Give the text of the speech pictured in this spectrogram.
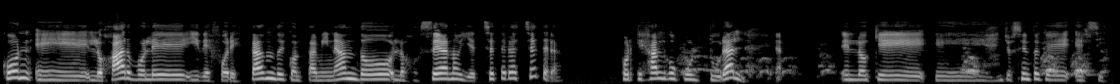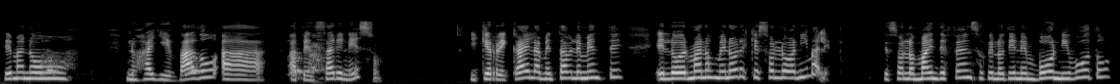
con eh, los árboles y deforestando y contaminando los océanos y etcétera, etcétera. Porque es algo cultural en lo que eh, yo siento que el sistema no, nos ha llevado a, a pensar en eso y que recae lamentablemente en los hermanos menores que son los animales, que son los más indefensos, que no tienen voz ni voto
